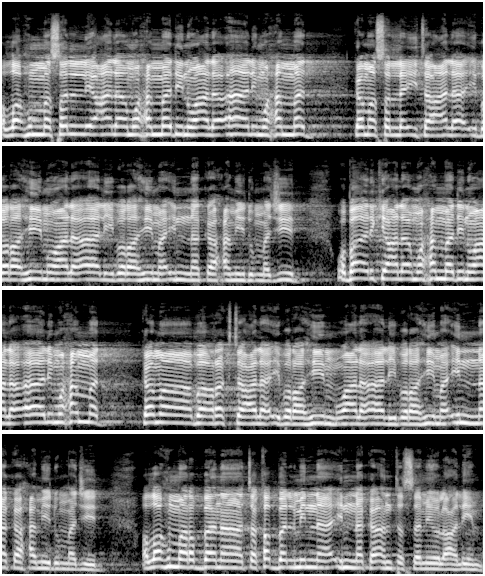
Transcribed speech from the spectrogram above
اللهم صل على محمد وعلى آل محمد كما صليت على إبراهيم وعلى آل إبراهيم إنك حميد مجيد. وبارك على محمد وعلى آل محمد كما باركت على إبراهيم وعلى آل إبراهيم إنك حميد مجيد. اللهم ربنا تقبل منا إنك أنت السميع العليم.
